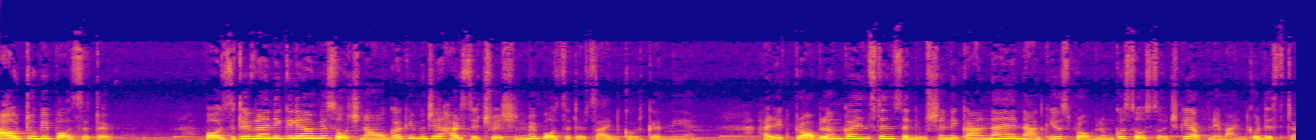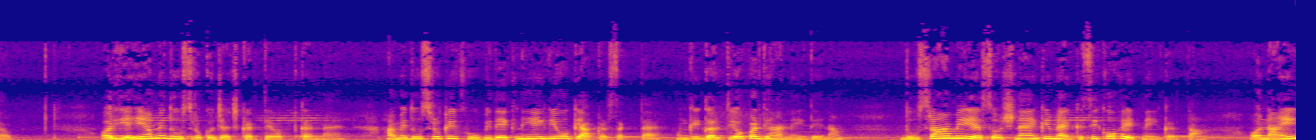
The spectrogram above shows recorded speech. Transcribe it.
How to be positive positive रहने के लिए हमें सोचना होगा कि मुझे हर सिचुएशन में पॉजिटिव साइड गौर करनी है। हर एक प्रॉब्लम का इंस्टेंट सोल्यूशन निकालना है, ना कि उस प्रॉब्लम को सोच सोच के अपने माइंड को डिस्टर्ब और यही हमें दूसरों को जज करते वक्त करना है। हमें दूसरों की खूबी देखनी है कि वो क्या कर सकता है। उनकी गलतियों पर ध्यान नहीं देना। दूसरा हमें यह सोचना है कि मैं किसी को हेट नहीं करता। और ना ही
